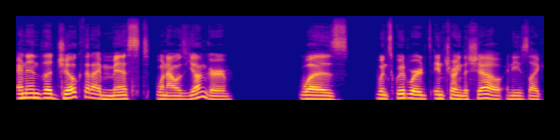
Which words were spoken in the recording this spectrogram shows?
And then the joke that I missed when I was younger was when Squidward's introing the show and he's like,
